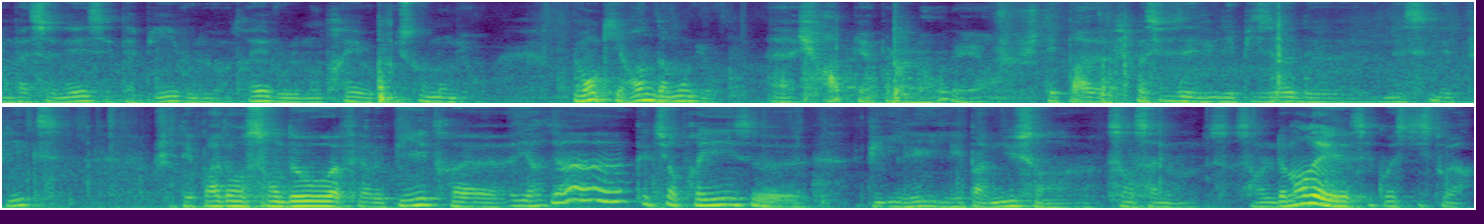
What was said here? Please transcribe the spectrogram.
on va sonner, c'est tapis, vous le montrez, vous le montrez au plus de mon bureau. Donc il rentre dans mon bureau. Euh, il frappe, il n'y a pas d'ailleurs. Je ne pas, je sais pas si vous avez vu l'épisode Netflix. Je n'étais pas dans son dos à faire le pitre, à dire ah, quelle surprise. Et puis il n'est est pas venu sans, sans, sans, le demander, c'est quoi cette histoire?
